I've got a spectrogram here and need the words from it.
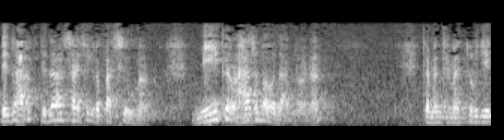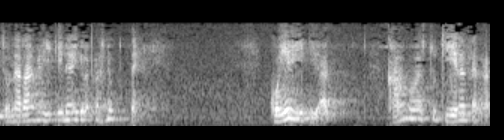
2000ක් 2600 කට පස්සේ වුණා. මේක රහස බව දන්නවනම් තමන් සවැත්නුවර ජේතවනාරාමේ හිටියේ නැහැ කියලා ප්‍රශ්නකුත් නැහැ. කොහේ හිටියත් කාමවස්තු තියෙන තැන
